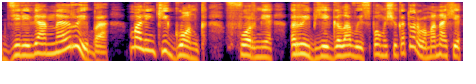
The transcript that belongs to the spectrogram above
деревянная рыба, маленький гонг в форме рыбьей головы, с помощью которого монахи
